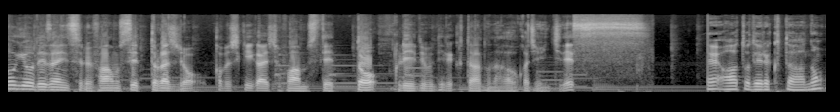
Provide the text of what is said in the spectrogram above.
農業をデザインするファームステッドラジオ株式会社ファームステッドクリエイティブディレクターの長岡純一です。アートディレクターの、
